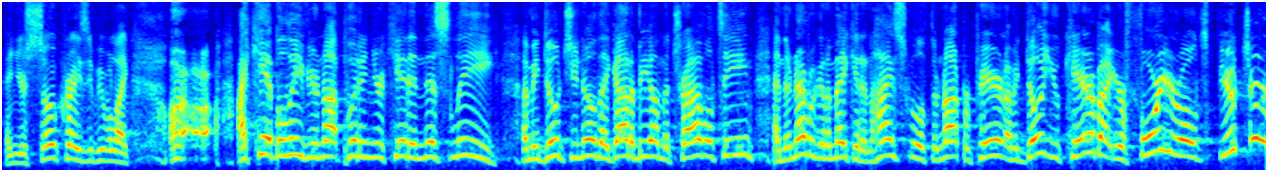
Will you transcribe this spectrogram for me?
And you're so crazy people are like I can't believe you're not putting your kid in this league. I mean don't you know they got to be on the travel team and they're never going to make it in high school if they're not prepared? I mean don't you care about your 4-year-old's future?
